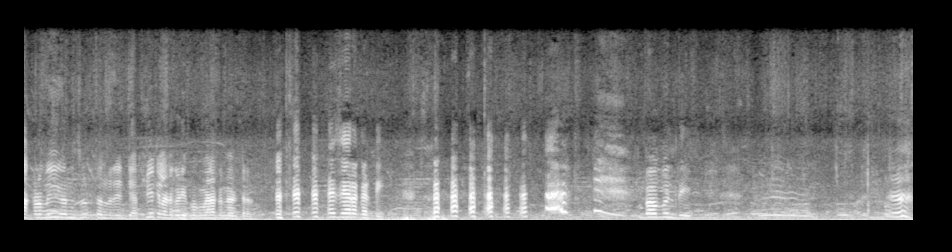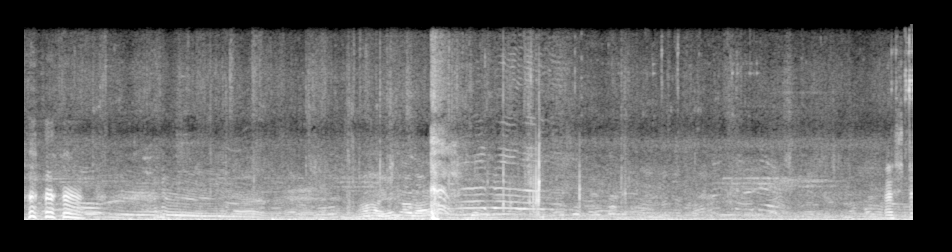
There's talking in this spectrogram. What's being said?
అక్కడ పోయి ఇవన్నీ చూస్తున్నారు ఏంటి? పీకలు అక్కడ మెలకొని ఉంటారు. చీర కట్టి. బాబుంది. ఆ, ఏం కావాలా first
